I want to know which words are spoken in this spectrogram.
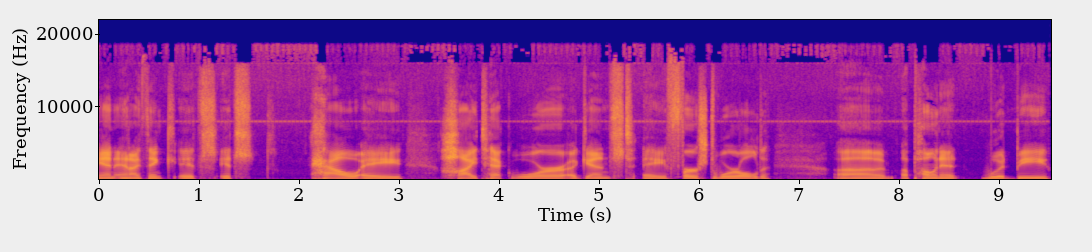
and and I think it's it's how a high tech war against a first world uh, opponent would be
